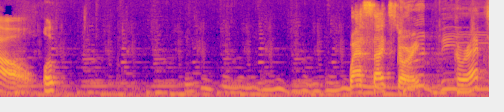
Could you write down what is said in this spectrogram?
Oh, oh, West Side Story. Correct?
